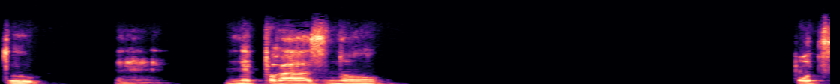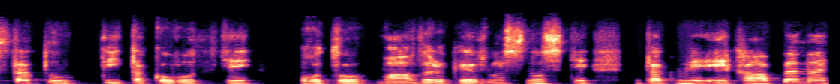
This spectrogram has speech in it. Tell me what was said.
tu neprázdnou podstatu té takovosti, proto má velké vlastnosti, tak my i chápeme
